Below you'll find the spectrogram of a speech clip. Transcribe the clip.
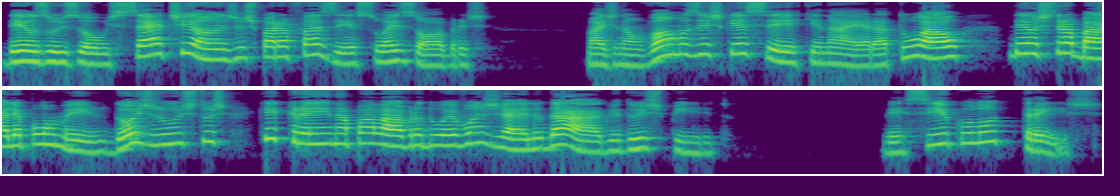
Deus usou os sete anjos para fazer suas obras. Mas não vamos esquecer que na era atual, Deus trabalha por meio dos justos que creem na palavra do Evangelho da Água e do Espírito. Versículo 3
